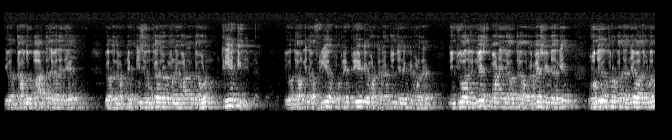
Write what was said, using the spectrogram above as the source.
ಇವತ್ತು ನಮ್ಮದು ಭಾರತ ಲೆವೆಲ್ ಇದೆ. ಇವತ್ತು ನಮ್ಮ ಟೆಕ್ನಿಷಿಯನ್ ಉಪೇಂದ್ರ ಮನೆ ಮೊನ್ನೆ ಮಾಡಿದಂಥ ಕ್ರಿಯೇಟಿವ್ ಇವತ್ತು ಅವ್ರಿಗೆ ನಾವು ಫ್ರೀಯಾಗಿ ಕೊಟ್ಟರೆ ಕ್ರಿಯೇಟಿವ್ ಮಾಡ್ತಾರೆ, ಅರ್ಜುನ್ ಜನಕ್ಕೆ ಮಾಡಿದ್ರೆ. ನಿಜವಾದ ಇನ್ವೆಸ್ಟ್ ಮಾಡಿರುವಂಥ ರಮೇಶ್ ರೆಡ್ಡಿ ಅವರಿಗೆ ಹೃದಯಪೂರ್ವಕ ಧನ್ಯವಾದಗಳು.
